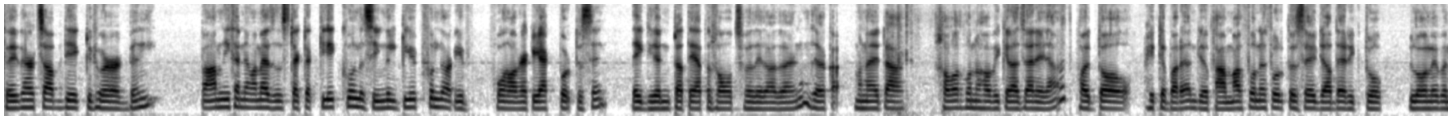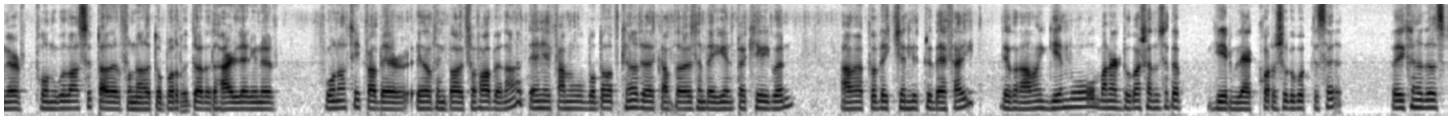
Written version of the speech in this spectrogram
তো এখানে চাপ দিয়ে একটু ধরে রাখবেন তো আমি এখানে মানে জাস্ট একটা ক্লিক করলে সিঙ্গেল ক্লিক করলে আর কি ফোন অনেক রিয়াক্ট করতেছে এই গেমটাতে এত সহজ হয়ে দেওয়া যায় না যার মানে এটা সবার ফোনে হবে কিনা জানি না হয়তো হইতে পারে যেহেতু আমার ফোনে করতেছে যাদের একটু লো লেভেলের ফোনগুলো আছে তাদের ফোনে হয়তো পড়বে যাদের হাই লেভেলের তাদের এরকম তো হয়তো হবে না তাই আমি বলতে পারছি না যে আপনারা এখান থেকে গেমটা খেলবেন আমি আপনাদের খেলে একটু দেখাই দেখুন আমি গেমও মানে ঢোকার সাথে সাথে গেম ল্যাক করা শুরু করতেছে তো এখানে জাস্ট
